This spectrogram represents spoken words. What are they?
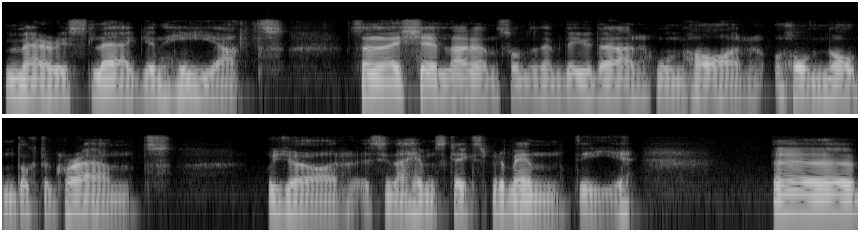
Marys lägenhet. Sen är källaren som du nämnde, det är ju där hon har honom, Dr. Grant och gör sina hemska experiment i. Eh,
